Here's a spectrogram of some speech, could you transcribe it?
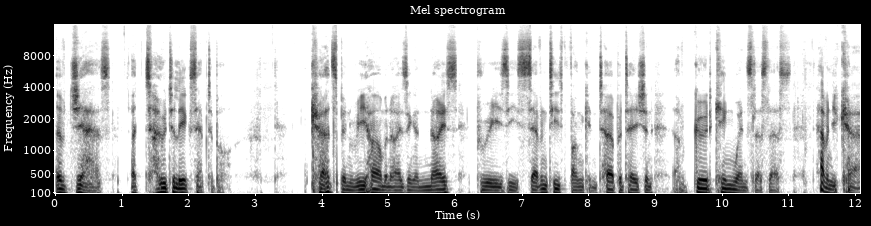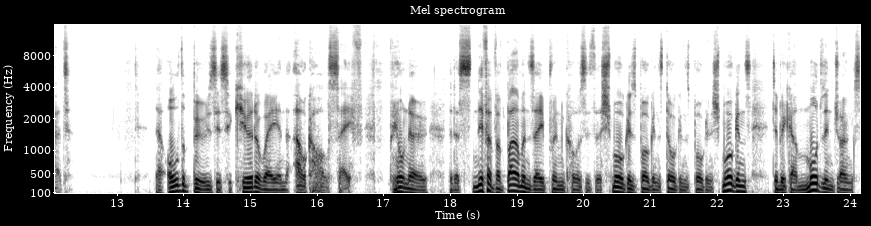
of jazz are totally acceptable. Kurt's been reharmonizing a nice, breezy 70s funk interpretation of Good King Wenceslas, haven't you, Kurt? Now, all the booze is secured away in the alcohol safe. We all know that a sniff of a barman's apron causes the smorgasborgens, dorgens, borgens, schmorgens to become maudlin drunks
